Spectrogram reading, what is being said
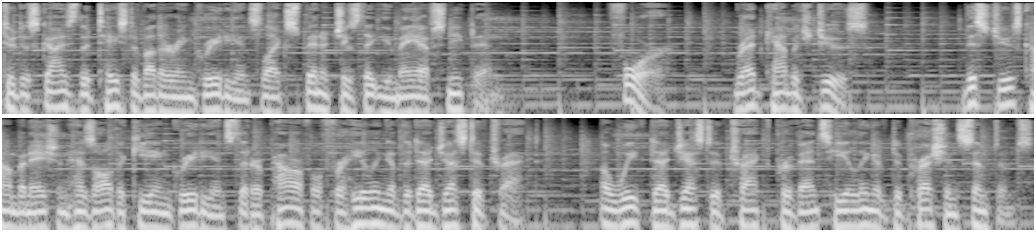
to disguise the taste of other ingredients like spinaches that you may have sneaked in. 4. Red cabbage juice. This juice combination has all the key ingredients that are powerful for healing of the digestive tract. A weak digestive tract prevents healing of depression symptoms.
